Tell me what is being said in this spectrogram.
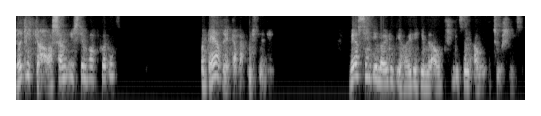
wirklich gehorsam ist dem Wort Gottes. Und der, der darf nicht in den Himmel. Wer sind die Leute, die heute Himmel aufschließen und zuschließen?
